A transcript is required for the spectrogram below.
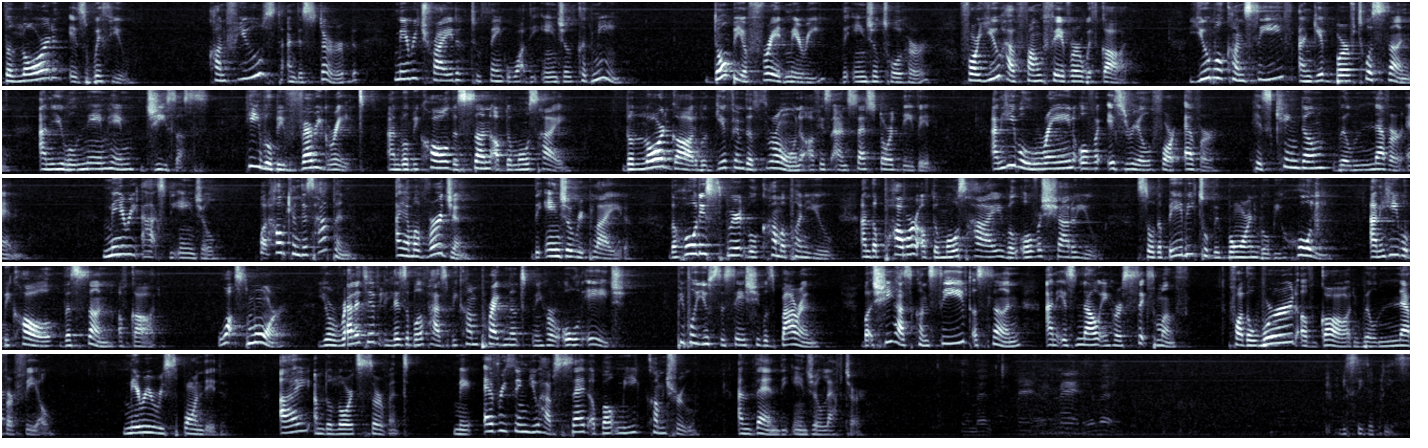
the Lord is with you. Confused and disturbed, Mary tried to think what the angel could mean. Don't be afraid, Mary, the angel told her, for you have found favor with God. You will conceive and give birth to a son, and you will name him Jesus. He will be very great and will be called the Son of the Most High. The Lord God will give him the throne of his ancestor David and he will reign over Israel forever. His kingdom will never end. Mary asked the angel, But how can this happen? I am a virgin. The angel replied, The Holy Spirit will come upon you, and the power of the Most High will overshadow you. So the baby to be born will be holy, and he will be called the Son of God. What's more, your relative Elizabeth has become pregnant in her old age. People used to say she was barren, but she has conceived a son and is now in her sixth month. For the word of God will never fail. Mary responded, I am the Lord's servant. May everything you have said about me come true. And then the angel left her. Amen. Amen. Amen. Be seated, please.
